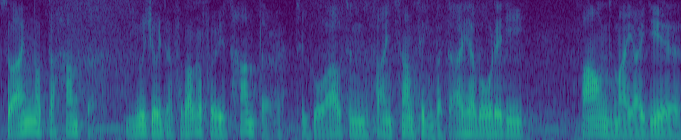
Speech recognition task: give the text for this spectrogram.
So I'm not a hunter. Usually the photographer is hunter to go out and find something, but I have already found my idea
